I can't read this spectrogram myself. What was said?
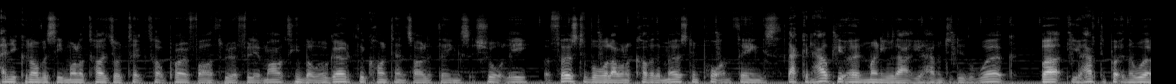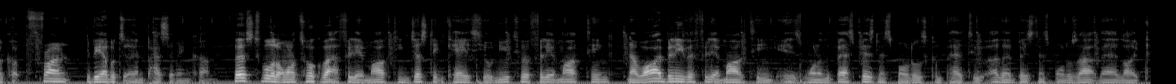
and you can obviously monetize your TikTok profile through affiliate marketing, but we'll go into the content side of things shortly. But first of all, I want to cover the most important things that can help you earn money without you having to do the work but you have to put in the work up front to be able to earn passive income. First of all, I want to talk about affiliate marketing just in case you're new to affiliate marketing. Now, I believe affiliate marketing is one of the best business models compared to other business models out there like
